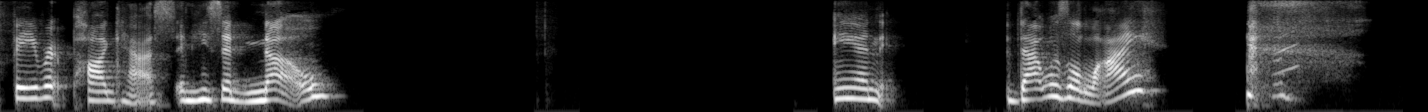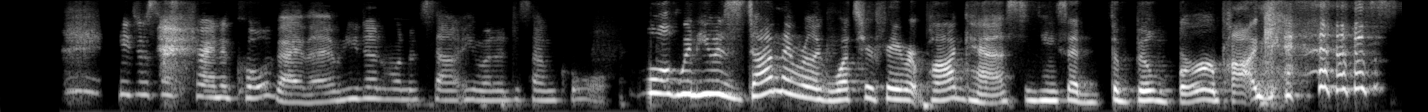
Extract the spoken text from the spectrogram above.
favorite podcast and he said no and that was a lie He just was trying to cool guy them. He didn't want to sound. He wanted to sound cool. Well, when he was done, they were like, What's your favorite podcast? And he said, The Bill Burr podcast.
